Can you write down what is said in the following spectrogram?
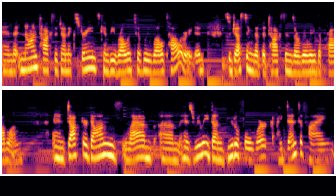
and that non toxigenic strains can be relatively well tolerated, suggesting that the toxins are really the problem. And Dr. Dong's lab um, has really done beautiful work identifying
